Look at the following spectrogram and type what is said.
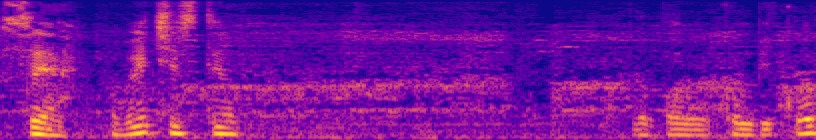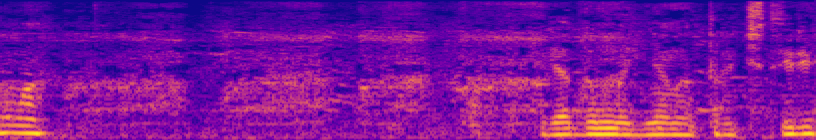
Все, вичистив. Добавив комбікорма. Я думаю, дня на 3-4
